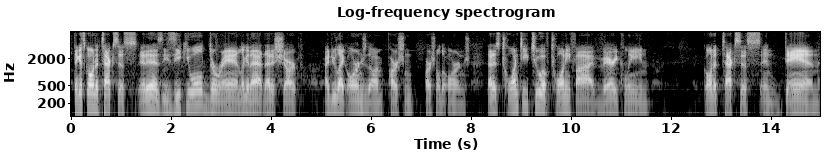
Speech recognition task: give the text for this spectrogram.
I think it's going to Texas. It is. Ezekiel Duran. Look at that. That is sharp. I do like orange, though. I'm partial, partial to orange. That is 22 of 25. Very clean. Going to Texas and Dan.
